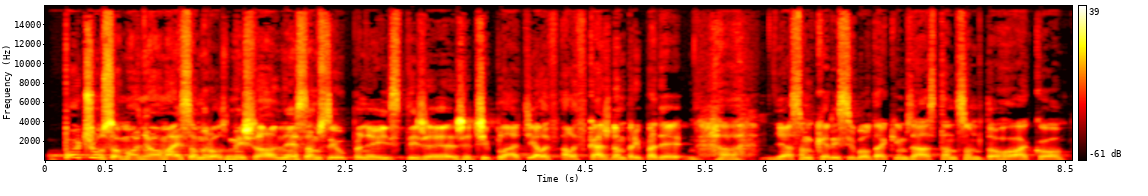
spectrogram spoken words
Počul som o ňom, aj som rozmýšľal, nie som si úplne istý, že, že či platí, ale, ale v každom prípade ja som kedysi bol takým zástancom toho, ako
